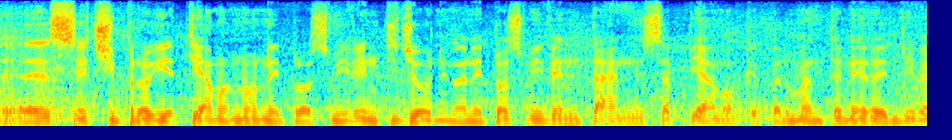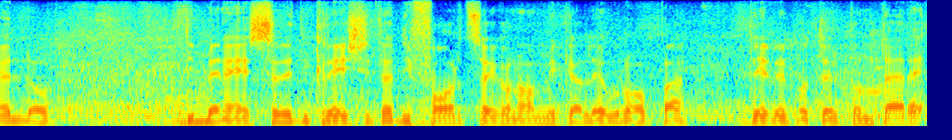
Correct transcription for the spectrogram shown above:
Eh, se ci proiettiamo non nei prossimi 20 giorni ma nei prossimi 20 anni sappiamo che per mantenere il livello di benessere, di crescita, di forza economica l'Europa deve poter contare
